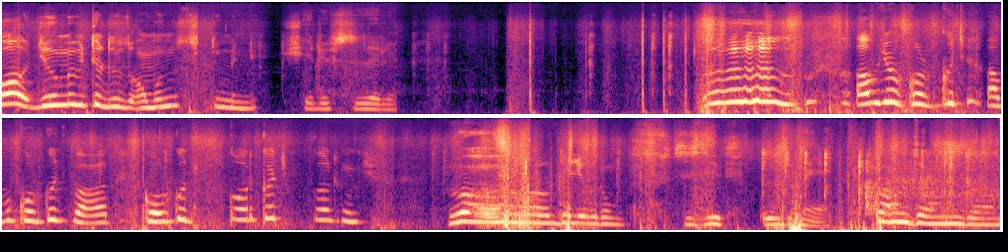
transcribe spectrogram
Oha canımı bitirdiniz amanı sikeyim beni şerefsizleri. abi çok korkunç abi korkunç bak korkunç korkunç korkunç. Aa, geliyorum sizi öldürmeye. Dun dun dun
